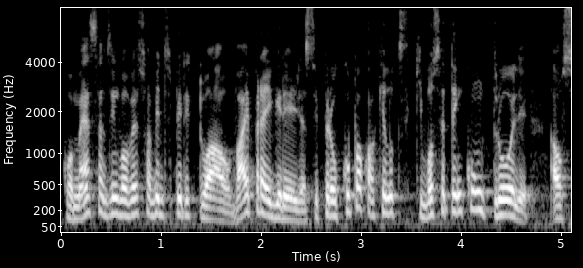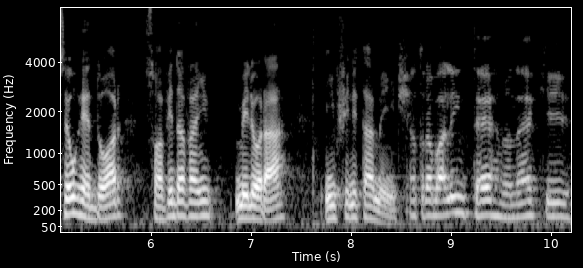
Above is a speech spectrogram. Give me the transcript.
começa a desenvolver sua vida espiritual, vai para a igreja, se preocupa com aquilo que você tem controle ao seu redor, sua vida vai melhorar infinitamente. É o trabalho interno, né, que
